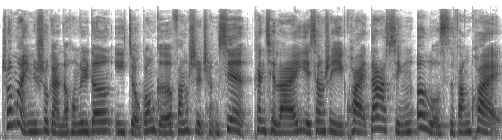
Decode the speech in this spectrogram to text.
充满艺术感的红绿灯以九宫格方式呈现，看起来也像是一块大型俄罗斯方块。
